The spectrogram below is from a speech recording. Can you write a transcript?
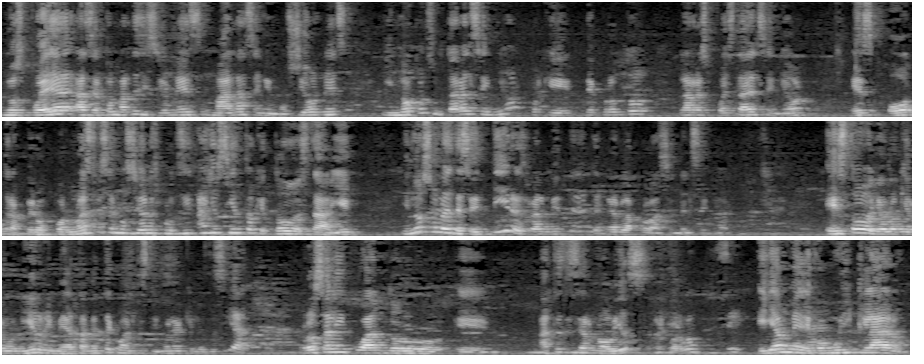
nos puede hacer tomar decisiones malas en emociones y no consultar al Señor, porque de pronto la respuesta del Señor es otra, pero por nuestras emociones, por decir, ah, yo siento que todo está bien. Y no solo es de sentir, es realmente de tener la aprobación del Señor. Esto yo lo quiero unir inmediatamente con el testimonio que les decía. Rosalind cuando, eh, antes de ser novios, recuerdo, sí. ella me dejó muy claro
